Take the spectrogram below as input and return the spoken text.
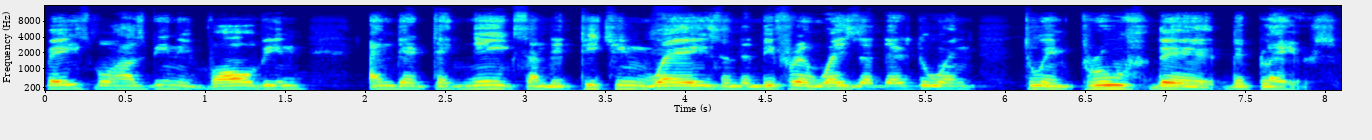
baseball has been evolving and their techniques and the teaching ways and the different ways that they're doing to improve the the players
